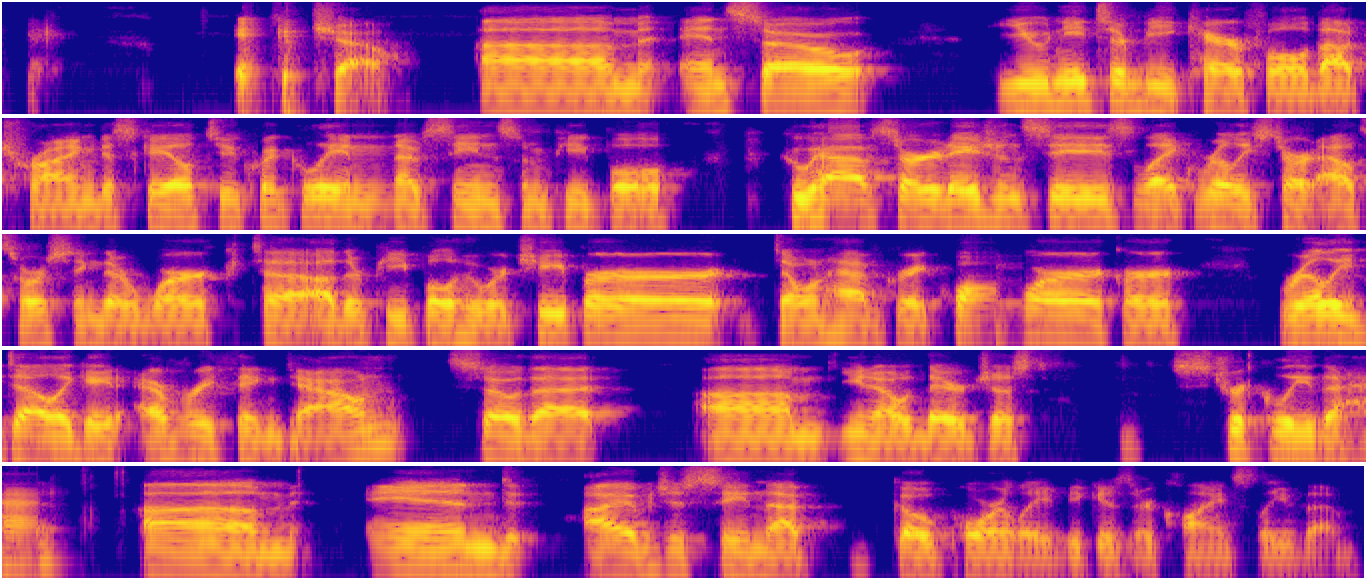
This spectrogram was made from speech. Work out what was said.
it could show. Um, and so you need to be careful about trying to scale too quickly. And I've seen some people who have started agencies like really start outsourcing their work to other people who are cheaper, don't have great quality work, or really delegate everything down so that um, you know they're just strictly the head. Um, and I've just seen that go poorly because their clients leave them.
